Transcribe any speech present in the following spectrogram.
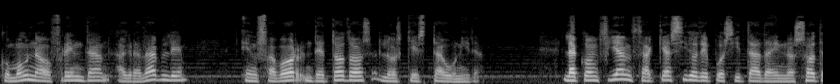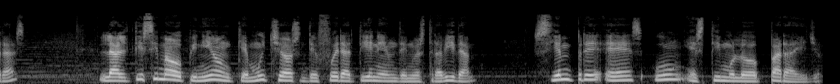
como una ofrenda agradable en favor de todos los que está unida la confianza que ha sido depositada en nosotras, la altísima opinión que muchos de fuera tienen de nuestra vida, siempre es un estímulo para ello.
